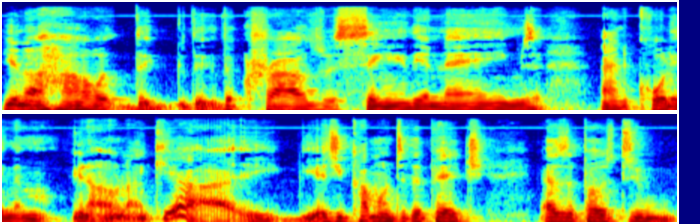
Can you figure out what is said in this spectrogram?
you know how the, the, the crowds were singing their names and calling them you know like yeah as you come onto the pitch as opposed to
